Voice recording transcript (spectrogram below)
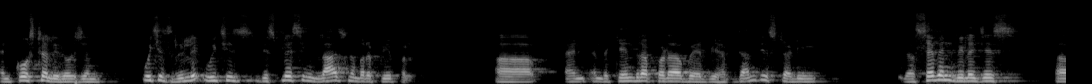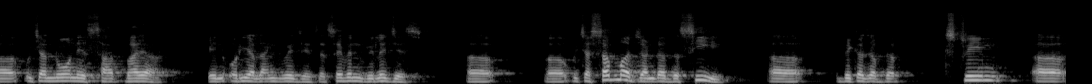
and coastal erosion, which is which is displacing large number of people. and, and the Kendrapada, where we have done this study, the seven villages uh, which are known as Satbhaya in Oriya languages, the seven villages uh, uh, which are submerged under the sea uh, because of the extreme uh,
